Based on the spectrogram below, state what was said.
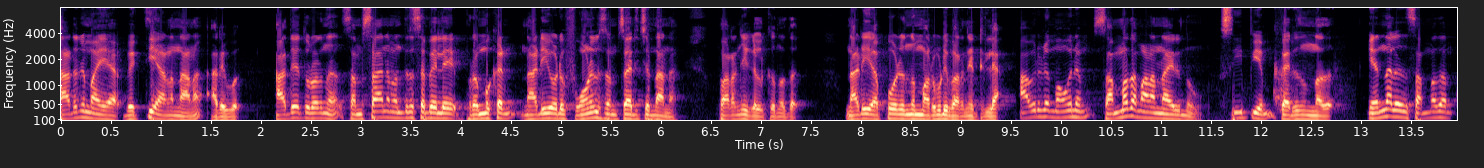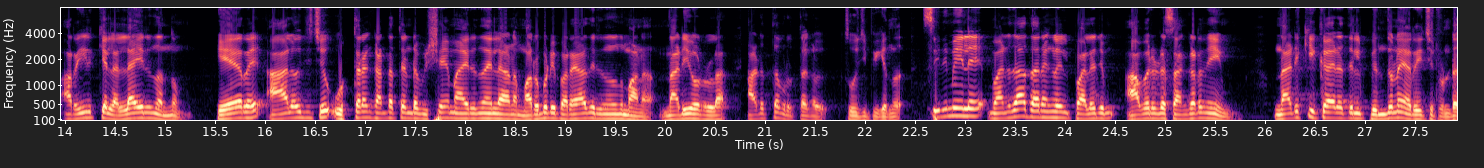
നടനുമായ വ്യക്തിയാണെന്നാണ് അറിവ്. അതേ തുടർന്ന് സംസ്ഥാന മന്ത്രിസഭയിലെ പ്രമുഖൻ നടിയോട് ഫോണിൽ സംസാരിച്ചെന്നാണ് പറഞ്ഞു കേൾക്കുന്നത്. നടി അപ്പോഴൊന്നും മറുപടി പറഞ്ഞിട്ടില്ല. അവരുടെ മൗനം സമ്മതമാണെന്നായിരുന്നു സി പി എം കരുതുന്നത്. എന്നാൽ അത് സമ്മതം അറിയിക്കലല്ലായിരുന്നെന്നും ഏറെ ആലോചിച്ച് ഉത്തരം കണ്ടെത്തേണ്ട വിഷയമായിരുന്നതിലാണ് മറുപടി പറയാതിരുന്നതുമാണ് നടിയോടുള്ള അടുത്ത വൃത്തങ്ങൾ സൂചിപ്പിക്കുന്നത്. സിനിമയിലെ വനിതാ താരങ്ങളിൽ പലരും അവരുടെ സംഘടനയും നടിക്ക് ഇക്കാര്യത്തിൽ പിന്തുണ അറിയിച്ചിട്ടുണ്ട്.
